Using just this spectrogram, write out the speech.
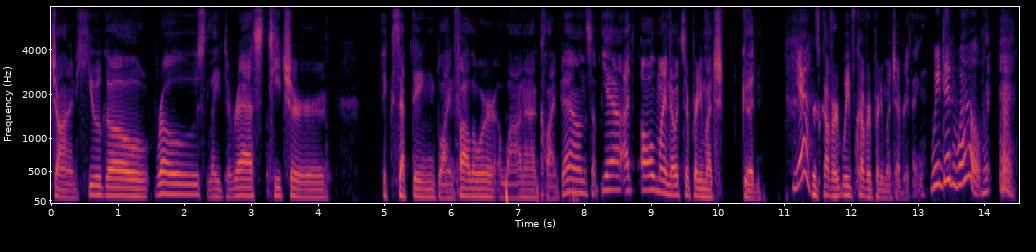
John and Hugo, Rose, laid to rest. Teacher, accepting blind follower. Ilana, climb down. So yeah, I, all my notes are pretty much good. Yeah, We've covered we've covered pretty much everything. we did well.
